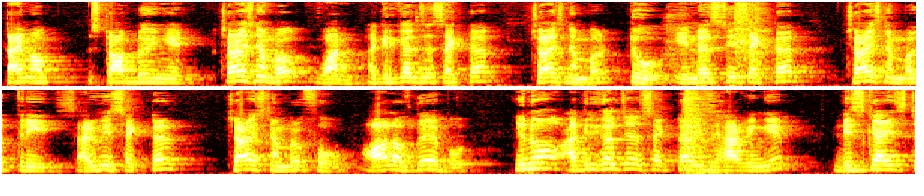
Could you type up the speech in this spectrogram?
Time up. Stop doing it. Choice number 1 agriculture sector. Choice number 2 industry sector. Choice number 3 service sector. Choice number 4 all of the above. You know agriculture sector is having a disguised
